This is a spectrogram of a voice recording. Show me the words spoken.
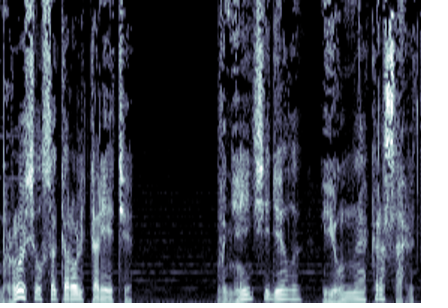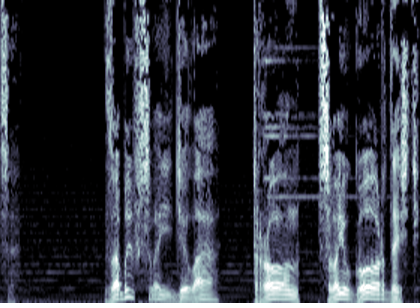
Бросился король к карете. В ней сидела юная красавица. Забыв свои дела, трон, свою гордость,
